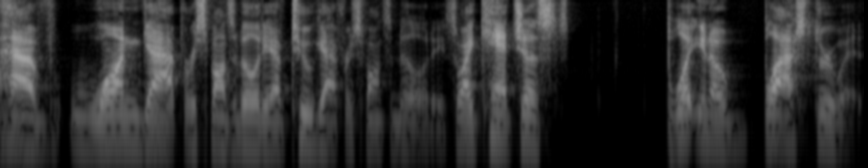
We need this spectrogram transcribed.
have one gap responsibility, I have two gap responsibility. So I can't just bl- you know, blast through it,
